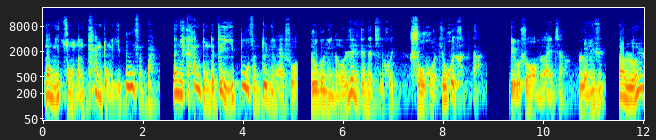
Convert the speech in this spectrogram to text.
那你总能看懂一部分吧？那你看懂的这一部分对你来说，如果你能够认真的体会，收获就会很大。比如说，我们来讲《论语》，那《论语》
